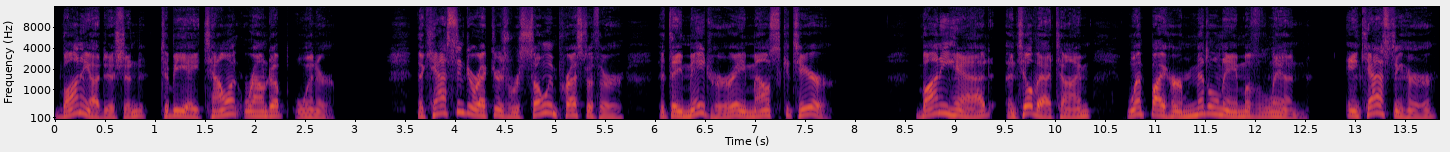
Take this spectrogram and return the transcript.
Bonnie auditioned to be a Talent Roundup winner. The casting directors were so impressed with her that they made her a Mouseketeer. Bonnie had, until that time, went by her middle name of Lynn. In casting her,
